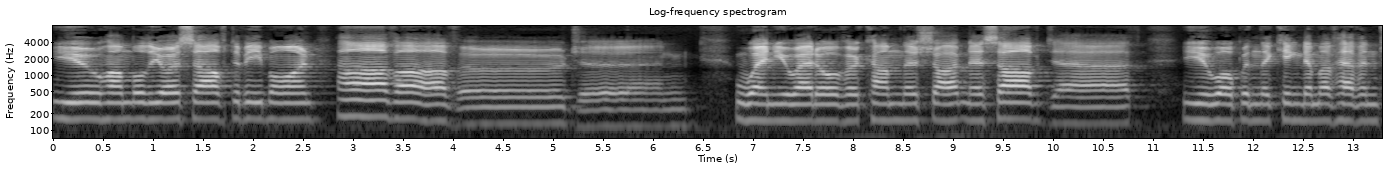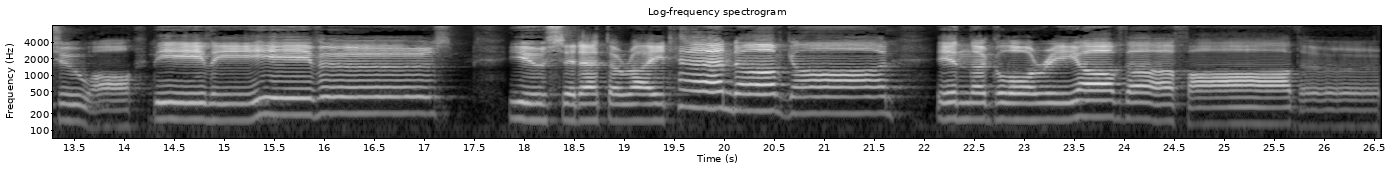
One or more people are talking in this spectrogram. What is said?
you humbled yourself to be born of a virgin. When you had overcome the sharpness of death, you opened the kingdom of heaven to all believers. You sit at the right hand of God in the glory of the Father.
